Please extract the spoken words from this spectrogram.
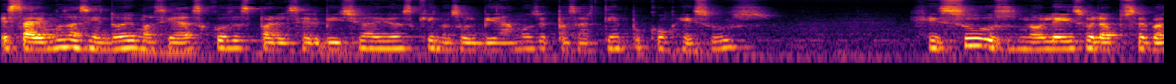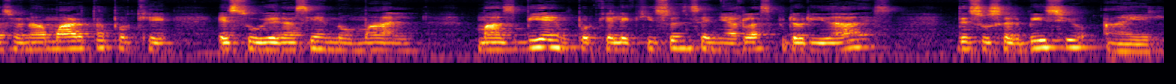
¿Estaremos haciendo demasiadas cosas para el servicio a Dios que nos olvidamos de pasar tiempo con Jesús? Jesús no le hizo la observación a Marta porque estuviera haciendo mal, más bien porque le quiso enseñar las prioridades de su servicio a Él.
